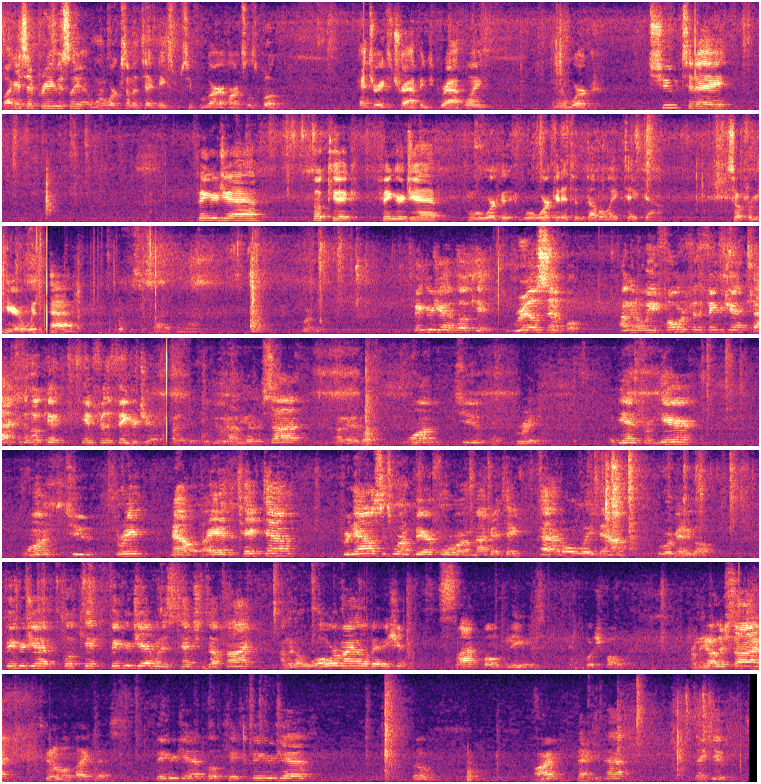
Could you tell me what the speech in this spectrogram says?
Like I said previously, I want to work some of the techniques from Super Superwire Hartsell's book, entering to trapping to grappling. I'm going to work two today. Finger jab, hook kick, finger jab, and we'll work it, we'll work it into the double leg takedown. So from here with Pat, put this aside for now. Finger jab, hook kick, real simple. I'm gonna lean forward for the finger jab, back for the hook kick, in for the finger jab. But if we'll do it on the other side, I'm gonna go one, two, and three. Again, from here, one, two, three. Now, if I add the takedown, for now, since we're on bare forward, I'm not gonna take pad all the way down. but We're gonna go finger jab, hook kick, finger jab when his tension's up high. I'm gonna lower my elevation, slap both knees, and push forward. From the other side, it's gonna look like this. Finger jab, hook kick, finger jab, boom. All right, thank you, Pat. Thank you.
